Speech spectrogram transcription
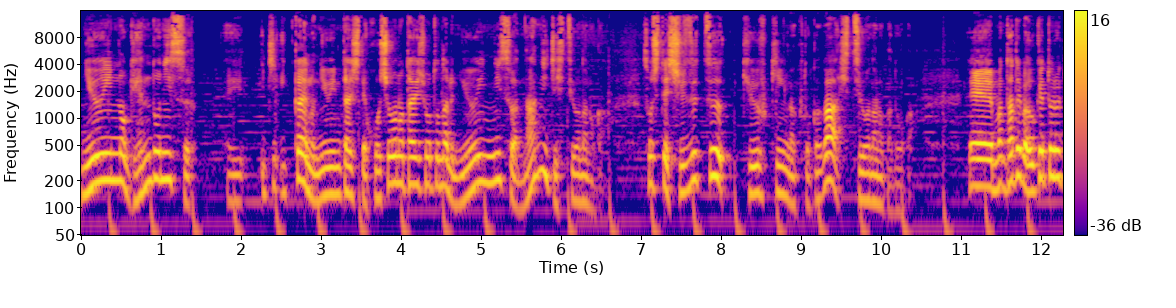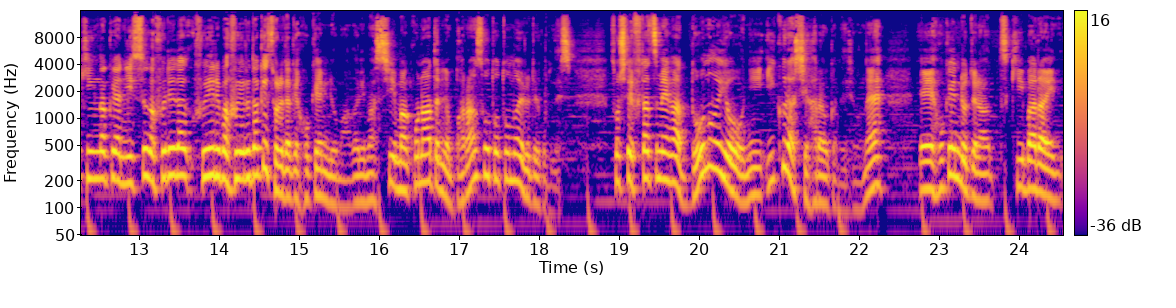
入院の限度日数。1, 1回の入院に対して保証の対象となる入院日数は何日必要なのか。そして手術給付金額とかが必要なのかどうか。えーまあ、例えば受け取る金額や日数が増え増えれば増えるだけそれだけ保険料も上がりますし、まあ、この辺りのバランスを整えるということです。そして2つ目がどのようにいくら支払うかでしょうね、えー、保険料というのは月払い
